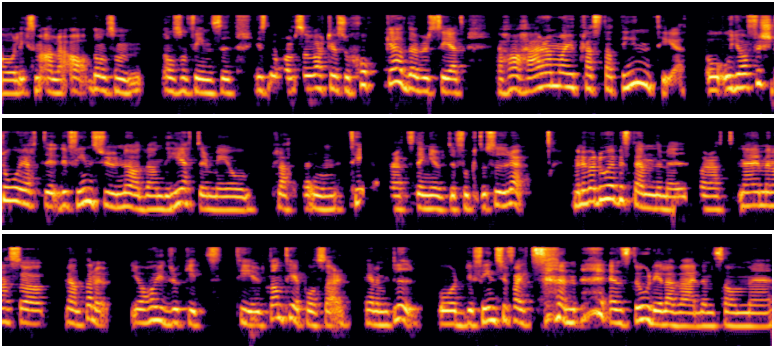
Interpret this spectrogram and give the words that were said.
och liksom alla, ja, de som, de som finns i, i Stockholm. Så vart jag så chockad över att se att jaha, här har man ju plastat in teet. Och, och jag förstår ju att det, det, finns ju nödvändigheter med att plasta in te för att stänga ute fukt och syre. Men det var då jag bestämde mig för att nej men alltså vänta nu. Jag har ju druckit te utan tepåsar hela mitt liv. Och det finns ju faktiskt en, en stor del av världen som, eh,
